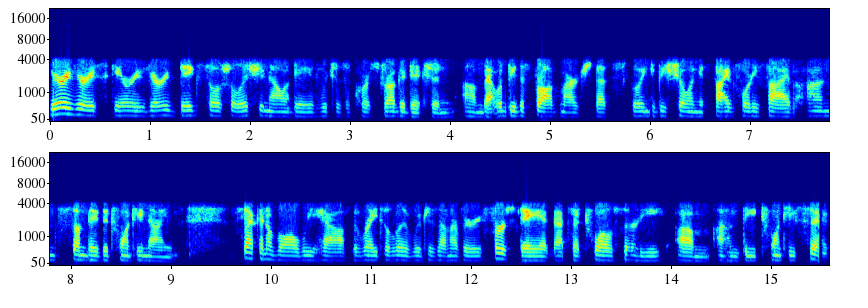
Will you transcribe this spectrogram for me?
very, very scary, very big social issue nowadays, which is of course drug addiction. Um, that would be the Frog March. That's going to be showing at 5:45 on Sunday the 29th. Second of all, we have the Right to Live, which is on our very first day. That's at 12:30 um, on the 26th,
